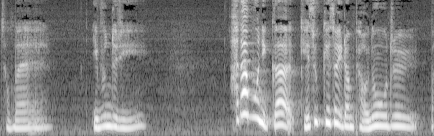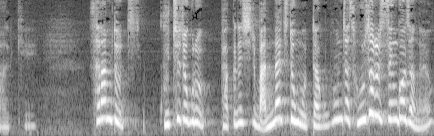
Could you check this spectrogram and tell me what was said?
정말 이분들이 하다 보니까 계속해서 이런 변호를 막 이렇게 사람도 구체적으로 박근혜 씨를 만나지도 못하고 혼자 소설을 쓴 거잖아요.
